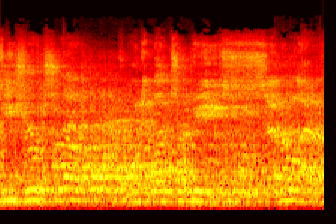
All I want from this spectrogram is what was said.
t-shirts left, 20 bucks a piece, center left.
